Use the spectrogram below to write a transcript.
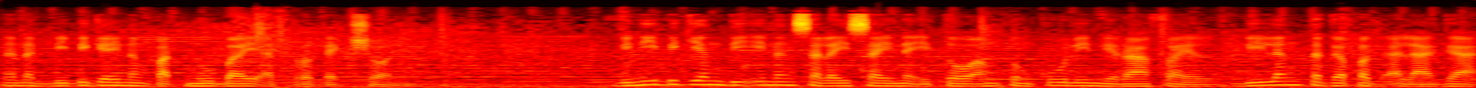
na nagbibigay ng patnubay at proteksyon. Binibigyang diin ng salaysay na ito ang tungkulin ni Raphael bilang tagapag-alaga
